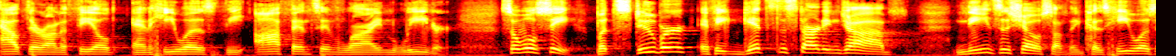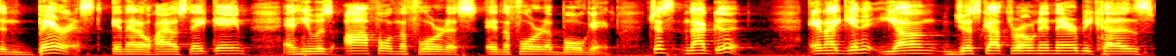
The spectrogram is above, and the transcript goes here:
out there on a field, and he was the offensive line leader. So we'll see. But Stueber, if he gets the starting job, needs to show something because he was embarrassed in that Ohio State game, and he was awful in the Florida in the Florida bowl game. Just not good. And I get it. Young just got thrown in there because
